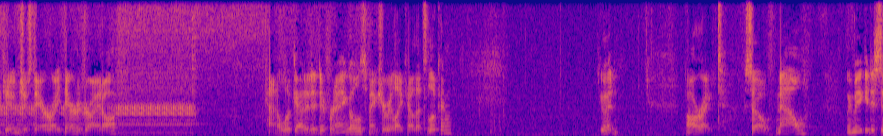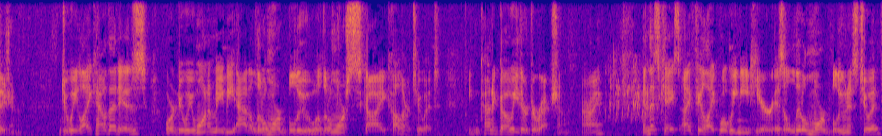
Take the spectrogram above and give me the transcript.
Again, just air right there to dry it off. Kind of look at it at different angles, make sure we like how that's looking. Good. All right, so now we make a decision. Do we like how that is, or do we want to maybe add a little more blue, a little more sky color to it? You can kind of go either direction, all right? In this case, I feel like what we need here is a little more blueness to it,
